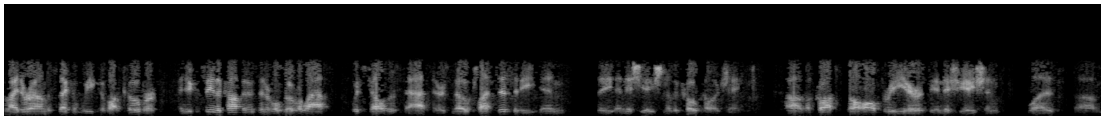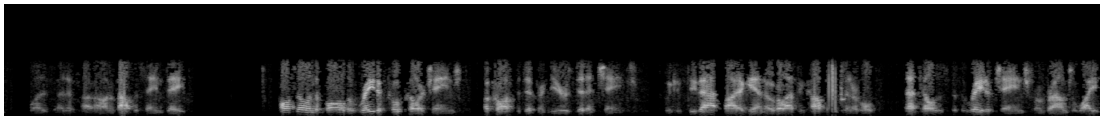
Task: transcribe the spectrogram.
right around the second week of October. And you can see the confidence intervals overlap, which tells us that there's no plasticity in the initiation of the coat color change. Uh, across all three years, the initiation was um, was at on about the same date. Also in the fall, the rate of coat color change across the different years didn't change. We can see that by, again, overlapping confidence intervals that tells us that the rate of change from brown to white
